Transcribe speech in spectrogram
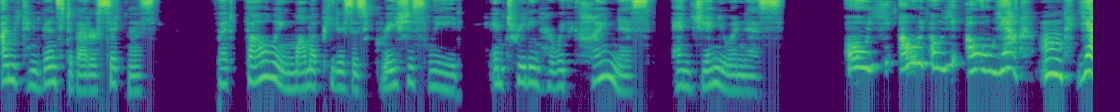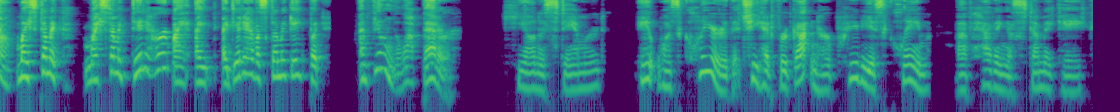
unconvinced about her sickness, but following Mama Peters's gracious lead in treating her with kindness and genuineness. Oh, oh, oh, oh, yeah, mm, yeah. My stomach, my stomach did hurt. My, I, I did have a stomach ache, but I'm feeling a lot better. Kiana stammered. It was clear that she had forgotten her previous claim of having a stomach ache.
